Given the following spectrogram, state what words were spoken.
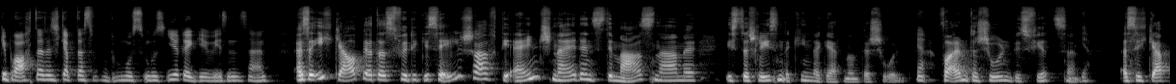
gebraucht hat. Also ich glaube, das muss muss ihre gewesen sein. Also ich glaube ja, dass für die Gesellschaft die einschneidendste Maßnahme ist das Schließen der Kindergärten und der Schulen. Ja. Vor allem der Schulen bis 14. Ja. Also ich glaube,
